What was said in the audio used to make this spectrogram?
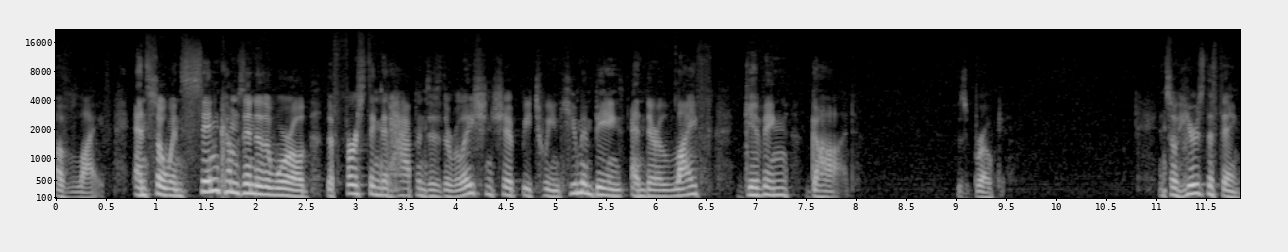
of life. And so when sin comes into the world, the first thing that happens is the relationship between human beings and their life giving God was broken. And so here's the thing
